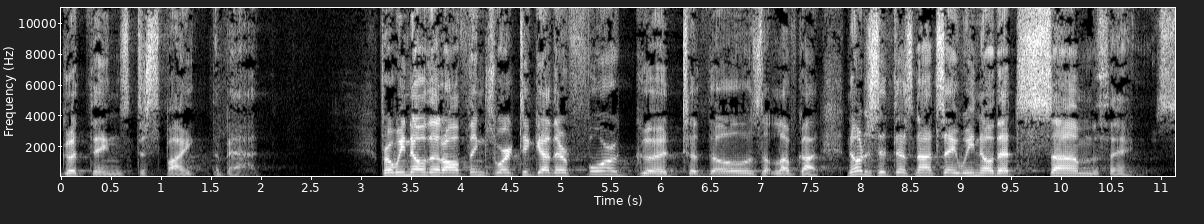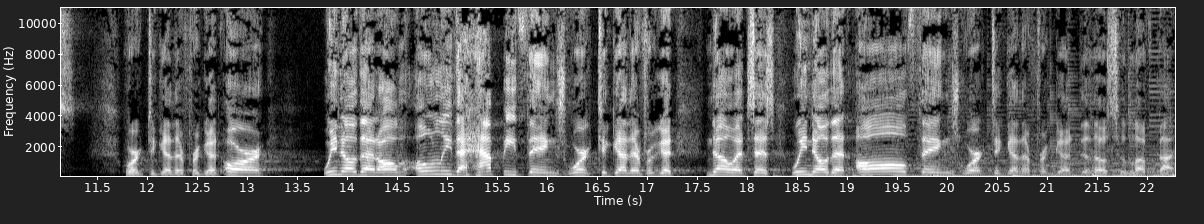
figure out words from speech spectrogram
good things despite the bad. For we know that all things work together for good to those that love God. Notice it does not say we know that some things work together for good or we know that all, only the happy things work together for good. No, it says we know that all things work together for good to those who love God.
